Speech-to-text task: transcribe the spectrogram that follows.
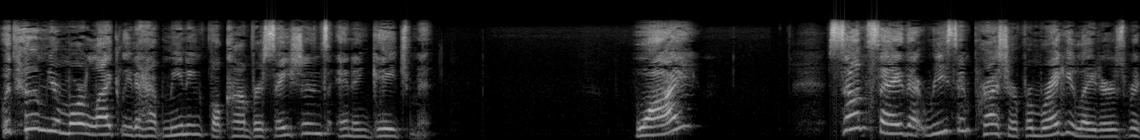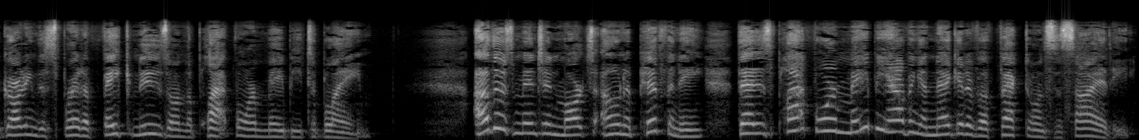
with whom you're more likely to have meaningful conversations and engagement. Why? Some say that recent pressure from regulators regarding the spread of fake news on the platform may be to blame. Others mention Mark's own epiphany that his platform may be having a negative effect on society.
